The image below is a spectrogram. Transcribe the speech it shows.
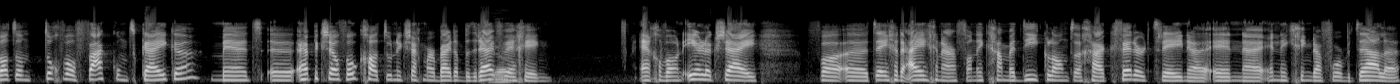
wat dan toch wel vaak komt kijken met. Uh, heb ik zelf ook gehad toen ik zeg maar bij dat bedrijf ja. wegging. En gewoon eerlijk zei van, uh, tegen de eigenaar: van ik ga met die klanten ga ik verder trainen en, uh, en ik ging daarvoor betalen.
